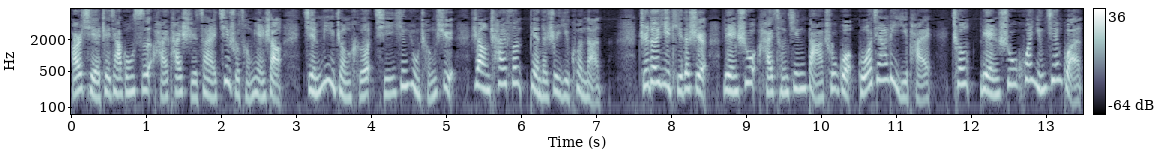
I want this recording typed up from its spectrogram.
而且这家公司还开始在技术层面上紧密整合其应用程序，让拆分变得日益困难。值得一提的是，脸书还曾经打出过国家利益牌，称脸书欢迎监管，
